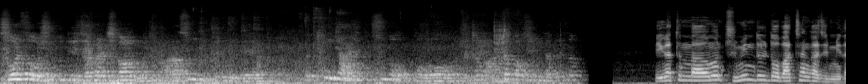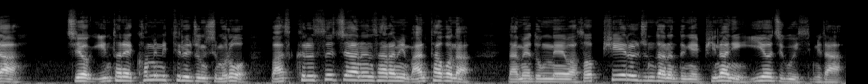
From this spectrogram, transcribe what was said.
서울에서 오신 분들이 제발 지방으로 오지 말았으면 좋겠는데 통제할 수도 없고 좀 안타깝습니다. 그래서 이 같은 마음은 주민들도 마찬가지입니다. 지역 인터넷 커뮤니티를 중심으로 마스크를 쓰지 않은 사람이 많다거나 남의 동네에 와서 피해를 준다는 등의 비난이 이어지고 있습니다.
